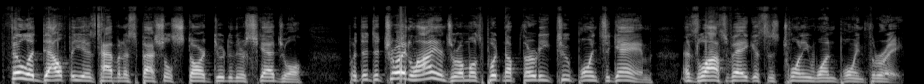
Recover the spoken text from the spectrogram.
Philadelphia is having a special start due to their schedule. But the Detroit Lions are almost putting up 32 points a game, as Las Vegas is 21.3.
